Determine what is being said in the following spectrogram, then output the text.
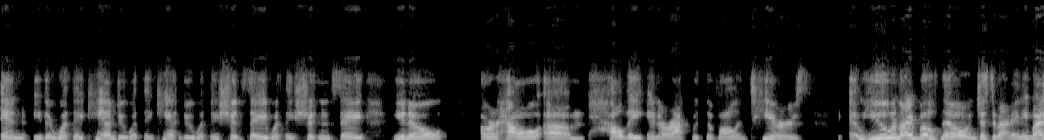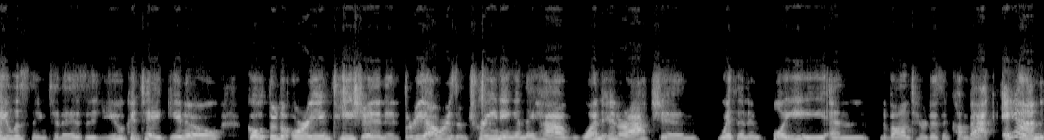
in either what they can do what they can't do what they should say what they shouldn't say you know or how um, how they interact with the volunteers you and I both know, and just about anybody listening to this, is you could take, you know, go through the orientation and three hours of training, and they have one interaction with an employee, and the volunteer doesn't come back. And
